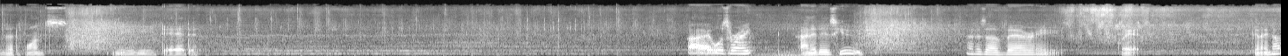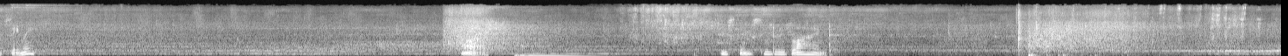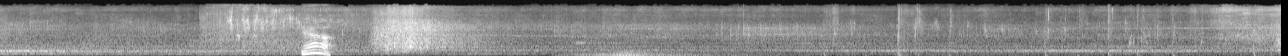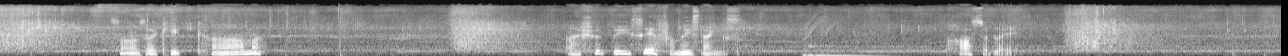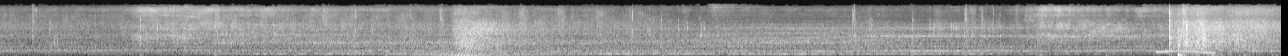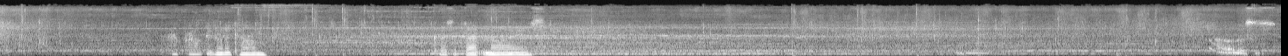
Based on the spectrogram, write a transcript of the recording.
that wants me dead. I was right. And it is huge. That is a very... Wait. Can they not see me? Seem to be blind. Yeah. As long as I keep calm, I should be safe from these things. Possibly. They're probably gonna come because of that noise. Oh, this is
